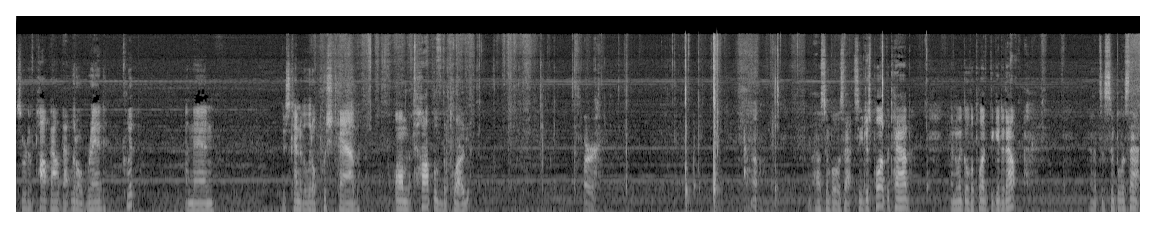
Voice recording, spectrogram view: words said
sort of pop out that little red clip, and then there's kind of a little push tab on the top of the plug, or oh, how simple is that? So you just pull out the tab and wiggle the plug to get it out, and it's as simple as that.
